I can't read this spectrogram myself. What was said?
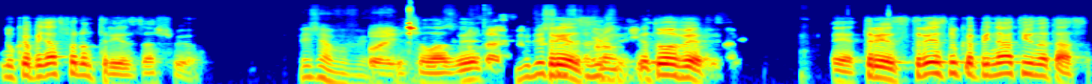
no campeonato foram 13, acho eu. Eu já vou ver. Foi. Deixa lá ver. 13, eu estou a ver. É, 13. 13 no campeonato e um na taça.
